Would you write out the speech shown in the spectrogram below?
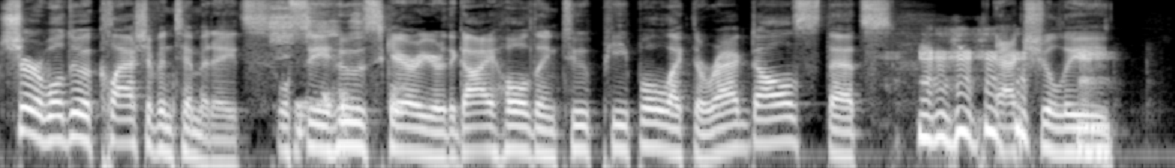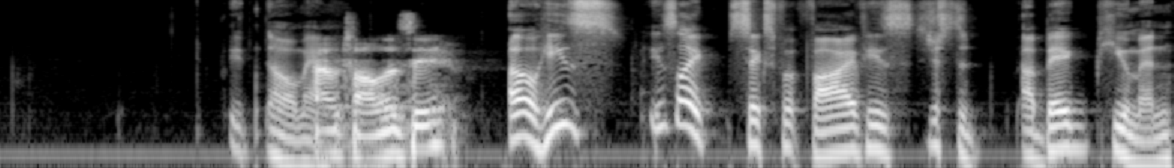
sure, we'll do a clash of intimidates. We'll see who's scarier. The guy holding two people like the rag dolls. That's actually. Oh man. How tall is he? Oh, he's he's like six foot five. He's just a, a big human,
